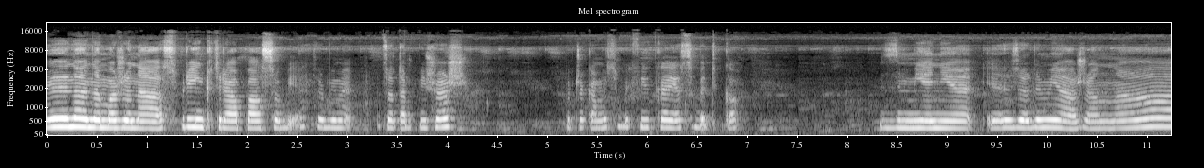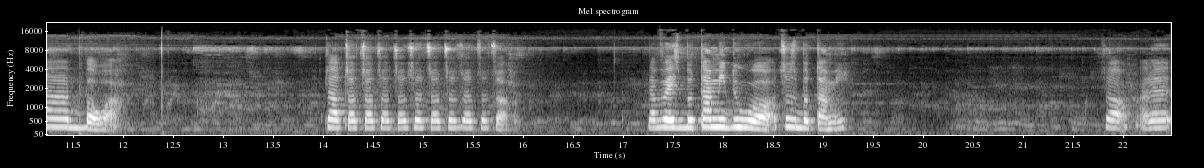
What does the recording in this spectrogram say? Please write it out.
Y, no, no może na Spring Trapa sobie zrobimy, co tam piszesz? Poczekamy sobie chwilkę, ja sobie tylko zmienię y, zadymiarza na boła. Co, co, co, co, co, co, co, co, co, co, co? Dawaj z botami duo. Co z botami? Co? Ale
